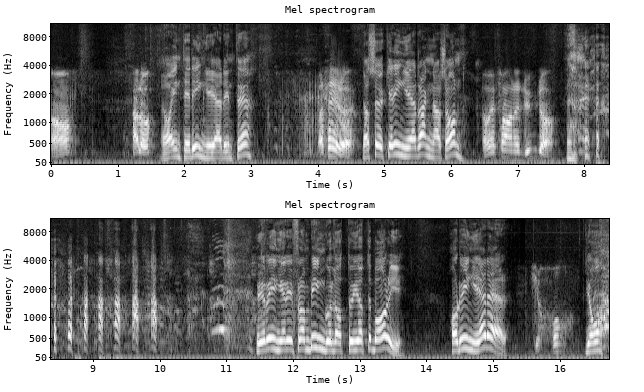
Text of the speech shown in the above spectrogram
Ja. Hallå? Ja, inte är det Ingegärd inte. Vad säger du? Jag söker Ingegärd Ragnarsson. Ja, vem fan är du då? Vi ringer ifrån Bingolotto i Göteborg. Har du Ingegärd där? Jaha. Ja.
